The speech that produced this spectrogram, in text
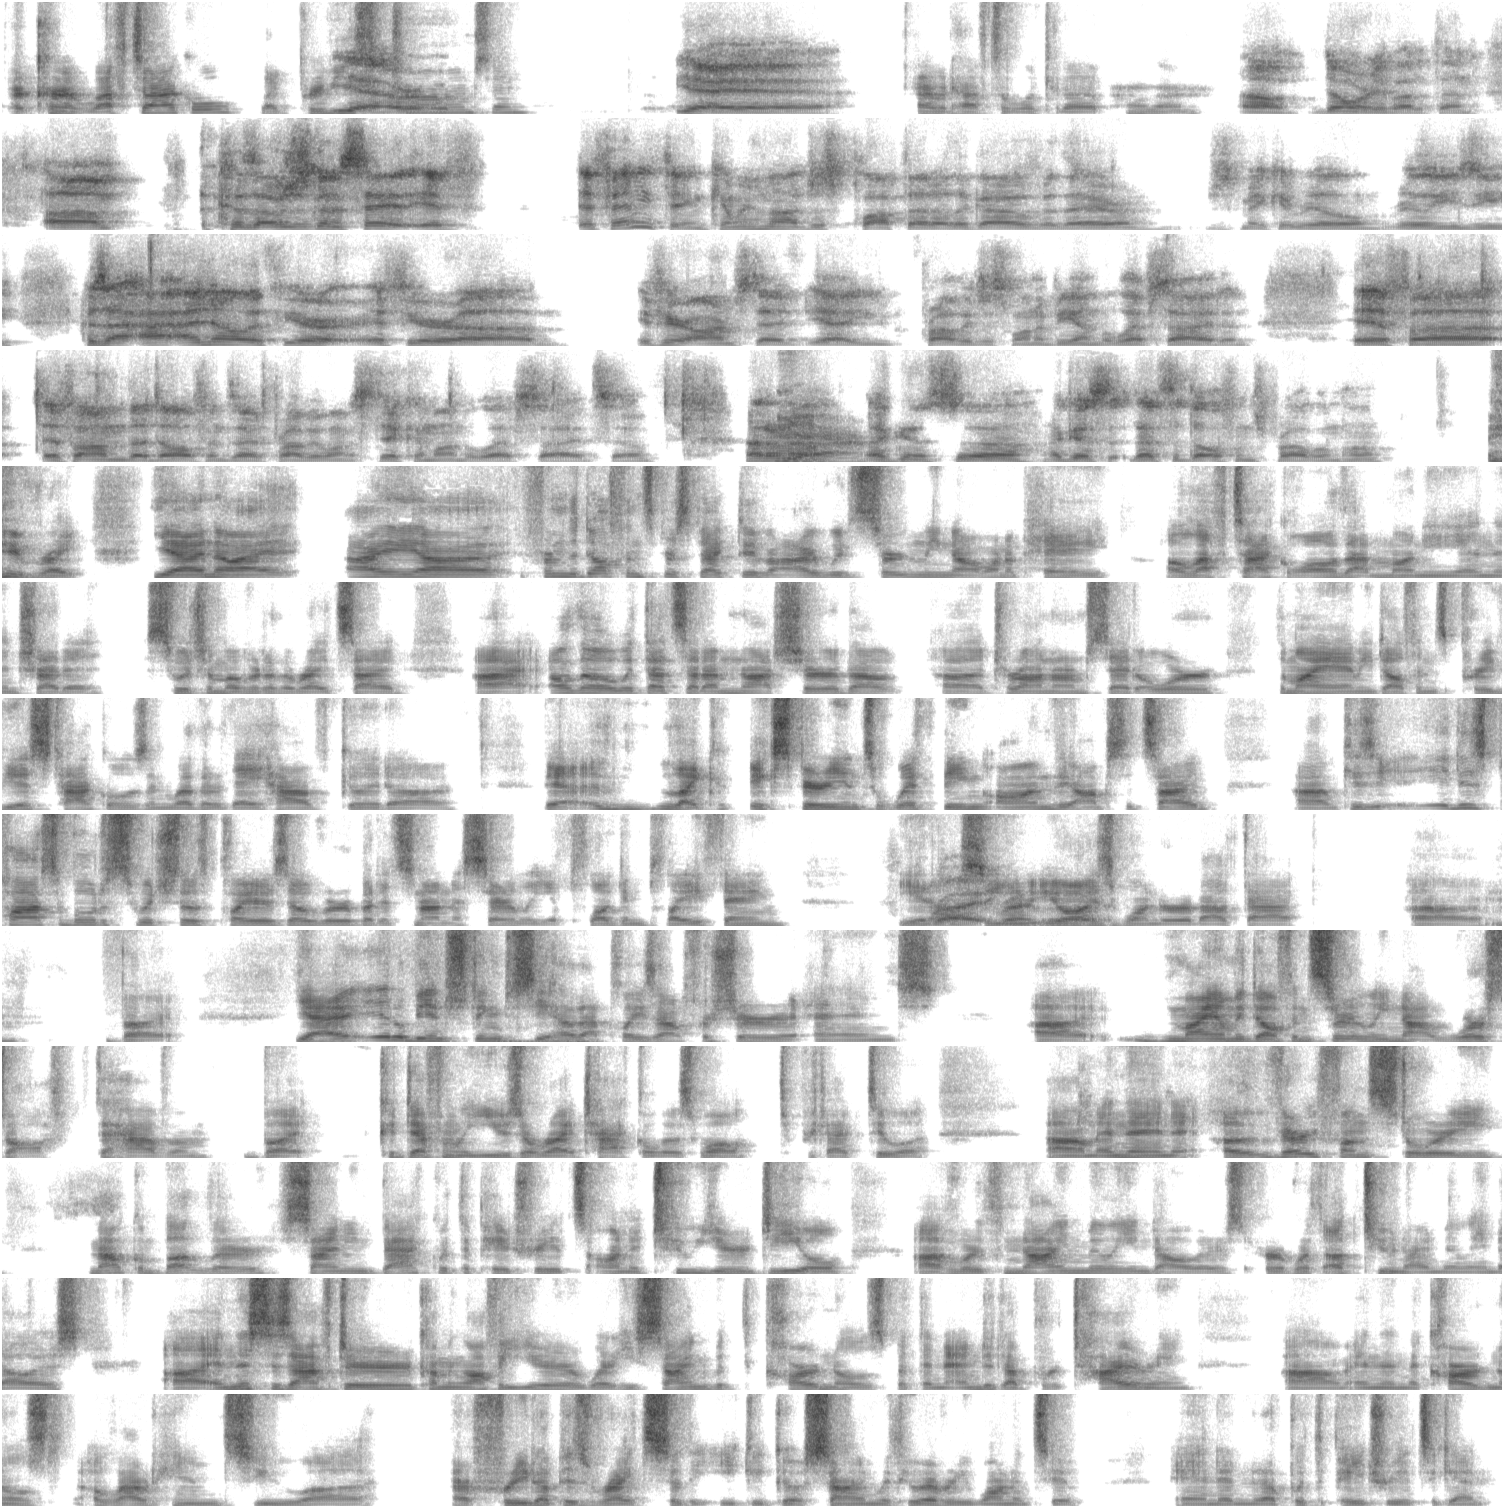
Their current left tackle, like previous yeah, Terron or, Armstead. Yeah, yeah, yeah, I would have to look it up. Hold on. Oh, don't worry about it then. Um, because I was just gonna say, if if anything, can we not just plop that other guy over there? Just make it real, real easy. Because I, I know if you're if you're um, if you're Armstead, yeah, you probably just want to be on the left side. And if uh if I'm the Dolphins, I'd probably want to stick him on the left side. So I don't yeah. know. I guess uh I guess that's the Dolphins' problem, huh? right. Yeah. No. I I uh from the Dolphins' perspective, I would certainly not want to pay a left tackle all that money and then try to switch him over to the right side. Uh, although with that said, I'm not sure about uh, Terron Armstead or the Miami Dolphins' previous tackles and whether they have good uh, like experience with being on the opposite side. Because um, it is possible to switch those players over, but it's not necessarily a plug and play thing, you know. Right, so you, right, you right, always wonder about that. Um, but yeah, it'll be interesting to see how that plays out for sure. And uh, Miami Dolphins certainly not worse off to have him, but could definitely use a right tackle as well to protect Tua. Um, and then a very fun story Malcolm Butler signing back with the Patriots on a two year deal uh, worth $9 million or worth up to $9 million. Uh, and this is after coming off a year where he signed with the Cardinals, but then ended up retiring. Um, and then the Cardinals allowed him to uh, or freed up his rights so that he could go sign with whoever he wanted to, and ended up with the Patriots again.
